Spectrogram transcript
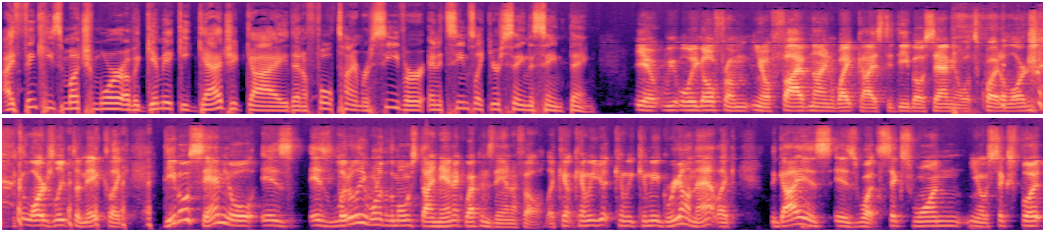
I think he's much more of a gimmicky gadget guy than a full time receiver, and it seems like you're saying the same thing. Yeah, we we go from you know five nine white guys to Deebo Samuel. It's quite a large large leap to make. Like Deebo Samuel is is literally one of the most dynamic weapons in the NFL. Like can, can we can we can we agree on that? Like the guy is is what six one, you know, six foot,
